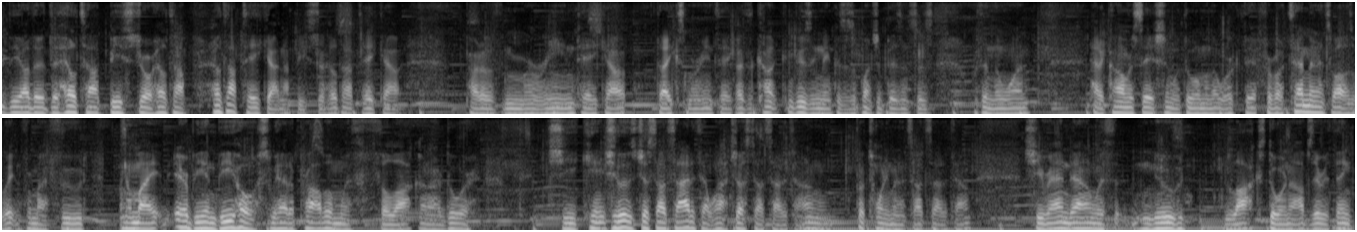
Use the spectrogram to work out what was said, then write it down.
The other, the Hilltop Bistro, Hilltop, Hilltop Takeout, not Bistro, Hilltop Takeout, part of Marine Takeout, Dykes Marine Take. It's a confusing name because there's a bunch of businesses within the one. Had a conversation with the woman that worked there for about 10 minutes while I was waiting for my food. You know, my Airbnb host, we had a problem with the lock on our door. She came, she lives just outside of town, well not just outside of town, about 20 minutes outside of town. She ran down with new locks, doorknobs, everything,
